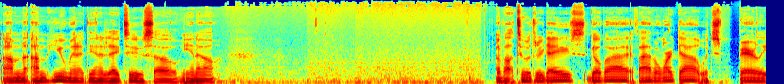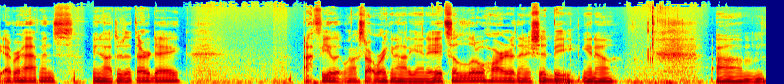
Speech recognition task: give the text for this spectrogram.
I'm I'm human at the end of the day too, so, you know, about two or three days go by if I haven't worked out, which barely ever happens, you know, after the third day, I feel it when I start working out again. It's a little harder than it should be, you know. Um,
